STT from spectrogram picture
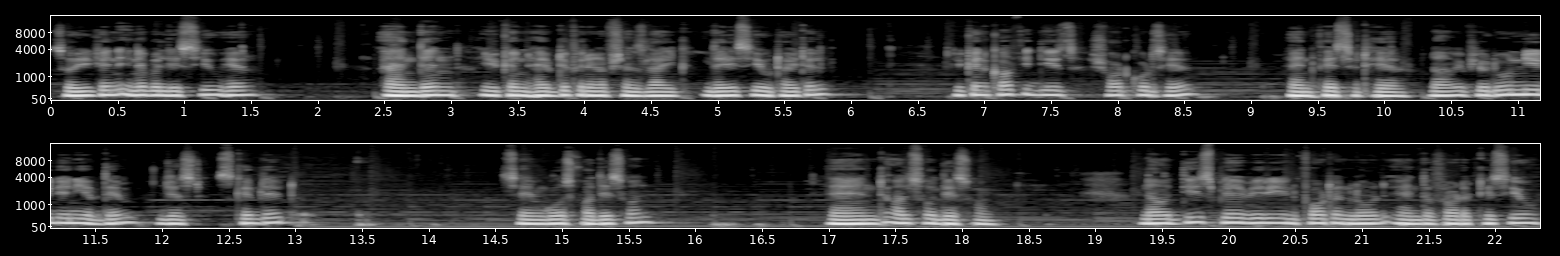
So you can enable SEO here. And then you can have different options like the SEO title. You can copy these shortcodes here and paste it here. Now if you don't need any of them just skip that. Same goes for this one. And also this one. Now these play very important role in the product SEO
